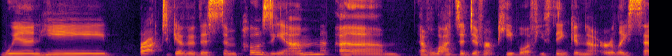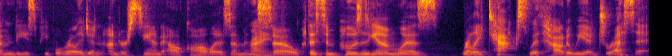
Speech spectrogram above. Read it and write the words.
when he brought together this symposium um, of lots of different people. If you think in the early 70s, people really didn't understand alcoholism. And Right. so the symposium was really taxed with how do we address it?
